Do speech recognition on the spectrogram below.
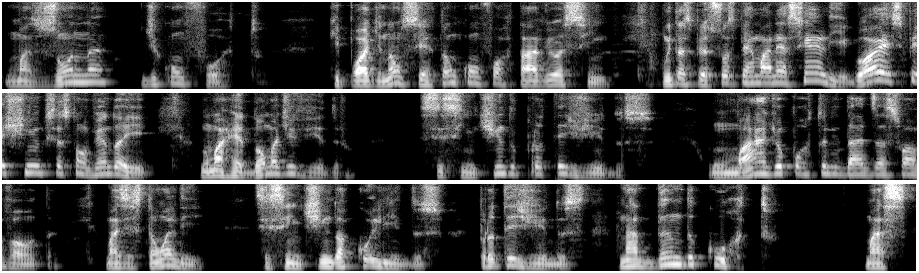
Uma zona de conforto que pode não ser tão confortável assim. Muitas pessoas permanecem ali, igual esse peixinho que vocês estão vendo aí, numa redoma de vidro, se sentindo protegidos, um mar de oportunidades à sua volta, mas estão ali, se sentindo acolhidos, protegidos, nadando curto, mas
